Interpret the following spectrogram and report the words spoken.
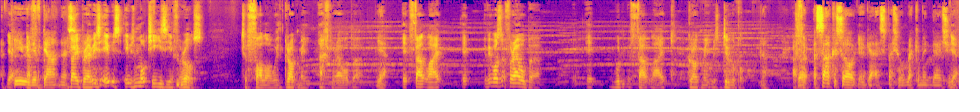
a yeah, period of darkness. Very brave. It was, it was it was much easier for us to follow with Grogmeet after Owlbear. yeah. It felt like it, if it wasn't for Owlbear, it wouldn't have felt like Grogmeet was doable. I So think a Sarkasort, Yeah. you get a special recommendation Yeah.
